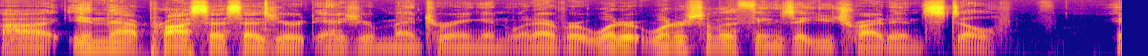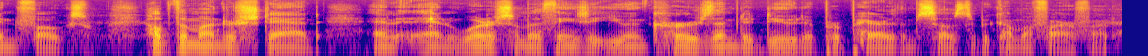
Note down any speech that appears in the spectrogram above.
uh, in that process, as you're as you're mentoring and whatever, what are what are some of the things that you try to instill in folks, help them understand, and and what are some of the things that you encourage them to do to prepare themselves to become a firefighter?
